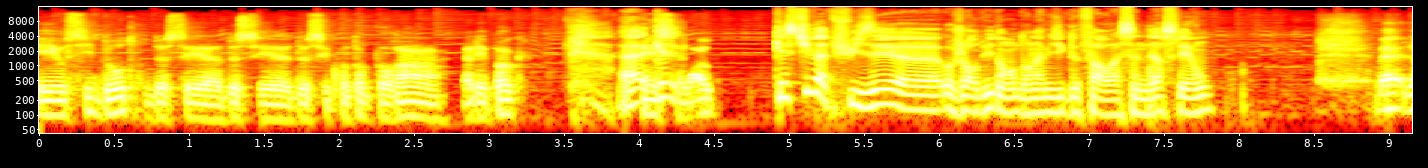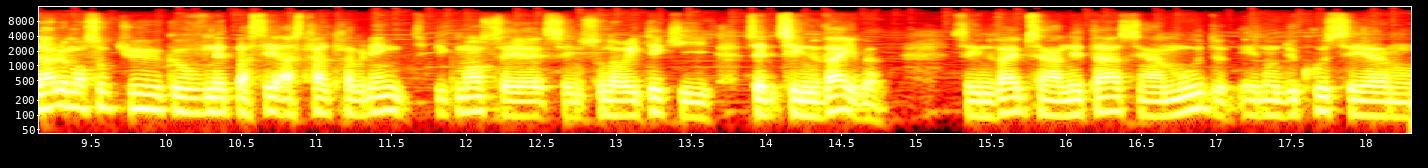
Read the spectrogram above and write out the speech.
et aussi d'autres de ses, de ses, de ses contemporains à l'époque. Qu'est-ce que tu vas puiser aujourd'hui dans, dans la musique de Pharoah Sanders, Léon? Là, le morceau que, vous venez de passer, Astral Traveling, typiquement, c'est une sonorité qui. C'est une vibe. C'est une vibe, c'est un état, c'est un mood. Et donc, du coup, c'est. euh,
